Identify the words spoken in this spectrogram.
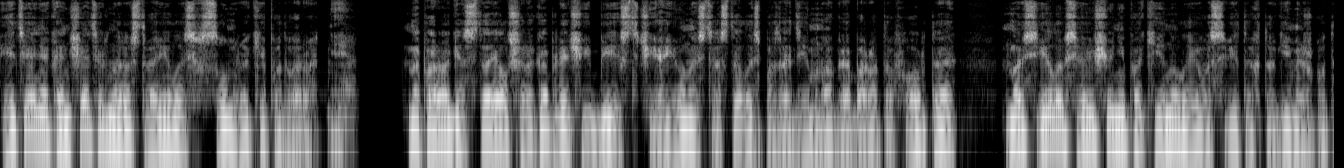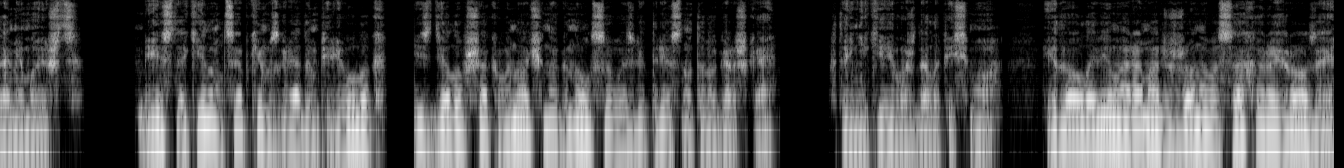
и тень окончательно растворилась в сумраке подворотни. На пороге стоял широкоплечий бист, чья юность осталась позади много оборотов форта, но сила все еще не покинула его свитых тугими жгутами мышц. Бист окинул цепким взглядом переулок и, сделав шаг в ночь, нагнулся возле треснутого горшка. В тайнике его ждало письмо. Едва уловимый аромат жженого сахара и розы,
